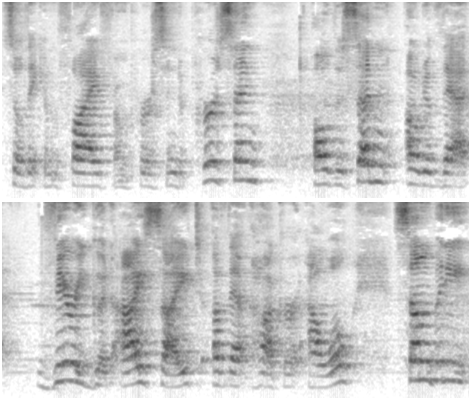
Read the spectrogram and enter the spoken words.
so they can fly from person to person. All of a sudden, out of that very good eyesight of that hawk or owl, somebody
